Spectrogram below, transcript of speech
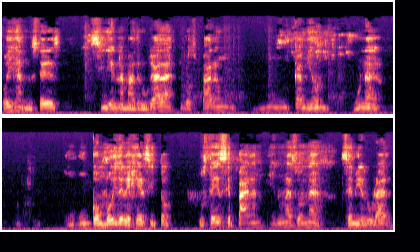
Oigan ustedes, si en la madrugada los para un, camión, una, un convoy del ejército, ustedes se paran en una zona semirural,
